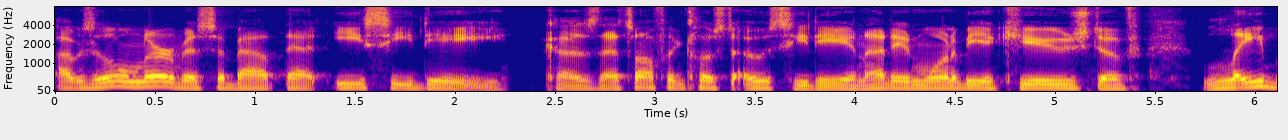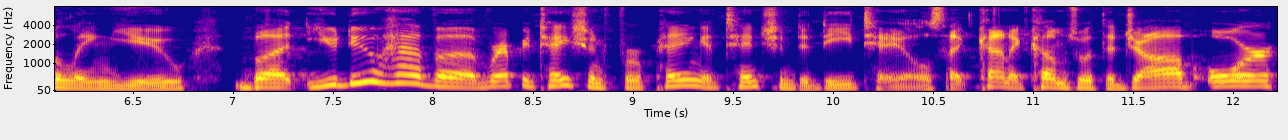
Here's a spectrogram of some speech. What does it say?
I was a little nervous about that ECD because that's awfully close to OCD, and I didn't want to be accused of labeling you. But you do have a reputation for paying attention to details. That kind of comes with the job, or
